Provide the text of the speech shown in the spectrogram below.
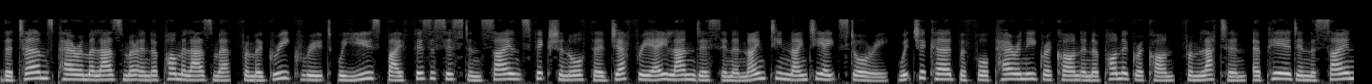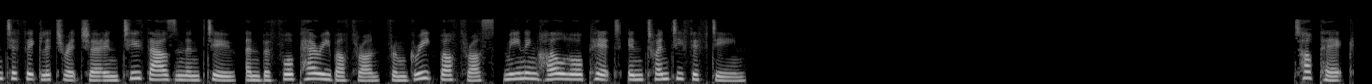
the terms perimelasma and apomelasma from a Greek root were used by physicist and science fiction author Geoffrey A. Landis in a 1998 story, which occurred before perinigricon and aponigricon from Latin appeared in the scientific literature in 2002, and before peribothron from Greek bothros, meaning hole or pit in 2015. Topic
